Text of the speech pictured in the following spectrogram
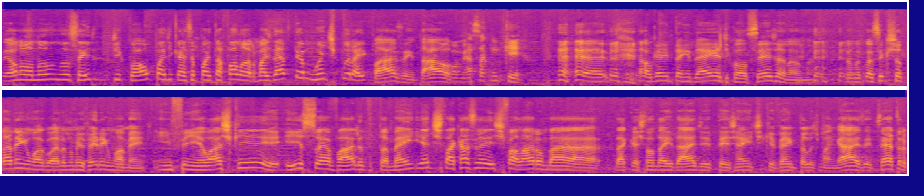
Eu não, não, não sei de qual podcast você pode estar falando, mas deve ter muitos por aí que fazem e tal. Começa com o quê? Alguém tem ideia de qual seja? Não. Eu não consigo chutar nenhum agora, não me veio nenhuma mente. Enfim, eu acho que isso é válido também. E a destacar, vocês falaram da, da questão da idade, ter gente que vem pelos mangás, etc.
